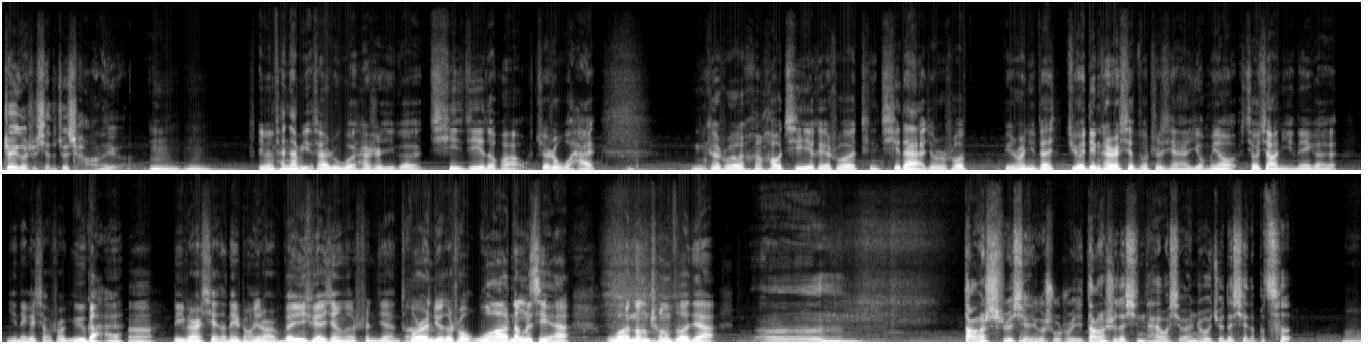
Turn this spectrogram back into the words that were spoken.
这个是写的最长的一个。嗯嗯，因为参加比赛，如果它是一个契机的话，我觉得我还，你可以说很好奇，也可以说挺期待。就是说，比如说你在决定开始写作之前，有没有就像你那个你那个小说《预感》嗯，里边写的那种有点文学性的瞬间，突然觉得说我能写，我能成作家。嗯，当时写这个书出去，当时的心态，我写完之后觉得写的不次，嗯。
